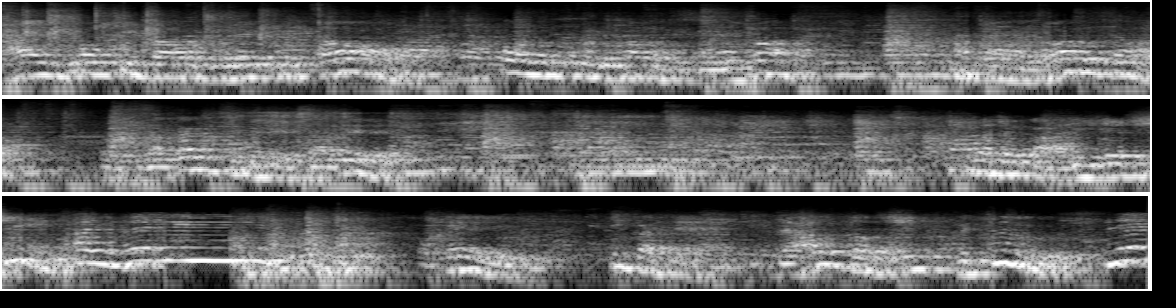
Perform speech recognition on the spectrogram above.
はいコーキーバーブレイキンと大野君の彼女がいます立ち上がりはこちらこちらがシミュレーターで行きましょう。か DJ C Are you ready? OK 1回戦ラウンド6レディ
